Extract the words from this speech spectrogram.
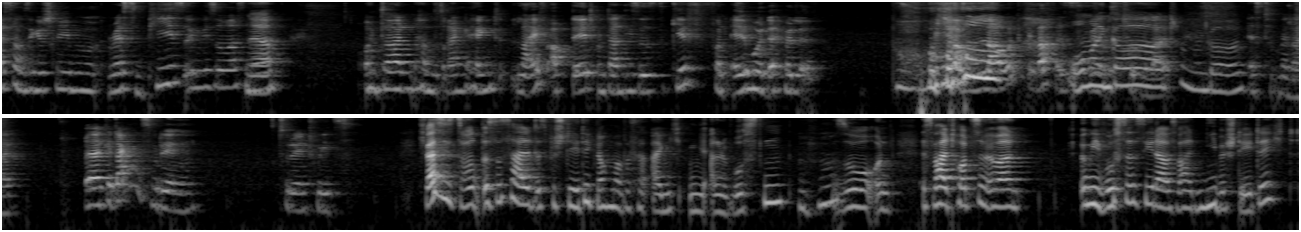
Erst haben sie geschrieben, Rest in Peace, irgendwie sowas, ne? Ja. Und dann haben sie dran gehängt, Live-Update und dann dieses GIF von Elmo in der Hölle. Ich habe laut gelacht. Es, Oh mein es Tut mir leid. Gott. Oh mein Gott. Es tut mir leid. Äh, Gedanken zu den, zu den Tweets. Ich weiß nicht, das ist halt, das bestätigt nochmal, was halt eigentlich irgendwie alle wussten. Mhm. So, und es war halt trotzdem immer, irgendwie wusste es jeder, aber es war halt nie bestätigt.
